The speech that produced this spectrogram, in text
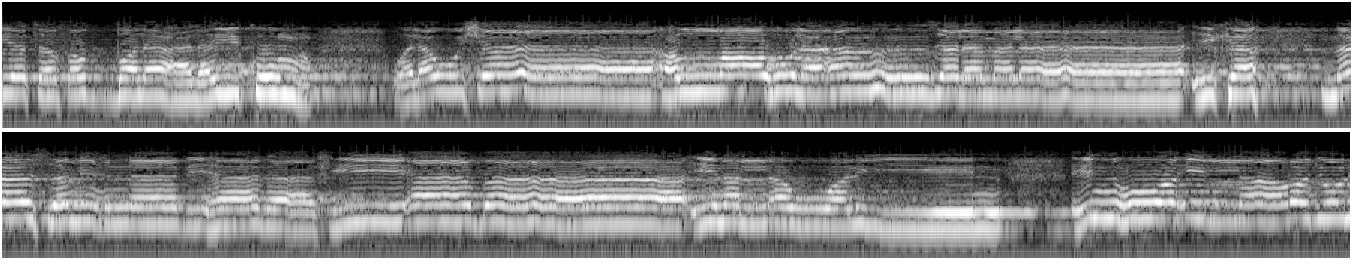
يتفضل عليكم ولو شاء الله لأنزل ملائكة ما سمعنا بهذا في آبائنا الأولين إن هو إلا رجل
